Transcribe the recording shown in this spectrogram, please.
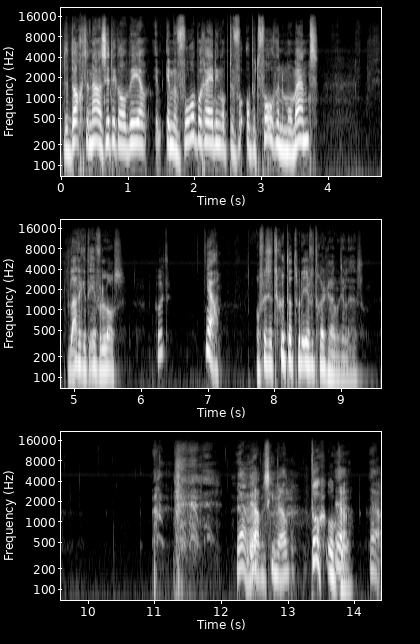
De dag daarna zit ik alweer in, in mijn voorbereiding op, de, op het volgende moment. Laat ik het even los. Goed? Ja, Of is het goed dat we er even terug hebben geluisterd? ja, ja misschien wel. toch ook weer. Ja,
